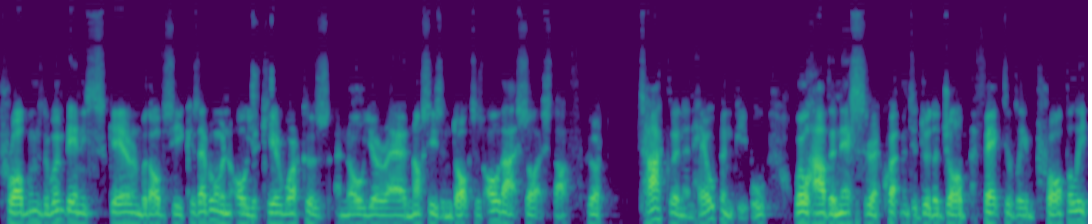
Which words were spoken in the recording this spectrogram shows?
problems. There wouldn't be any scaring with obviously because everyone, all your care workers and all your uh, nurses and doctors, all that sort of stuff, who are tackling and helping people, will have the necessary equipment to do the job effectively and properly.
